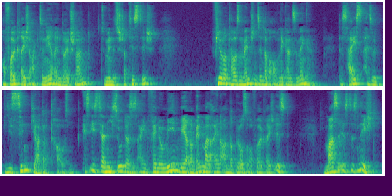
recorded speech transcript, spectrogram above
erfolgreiche Aktionäre in Deutschland, zumindest statistisch. 400.000 Menschen sind aber auch eine ganze Menge. Das heißt also, die sind ja da draußen. Es ist ja nicht so, dass es ein Phänomen wäre, wenn mal einer an der Börse erfolgreich ist. Die Masse ist es nicht.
